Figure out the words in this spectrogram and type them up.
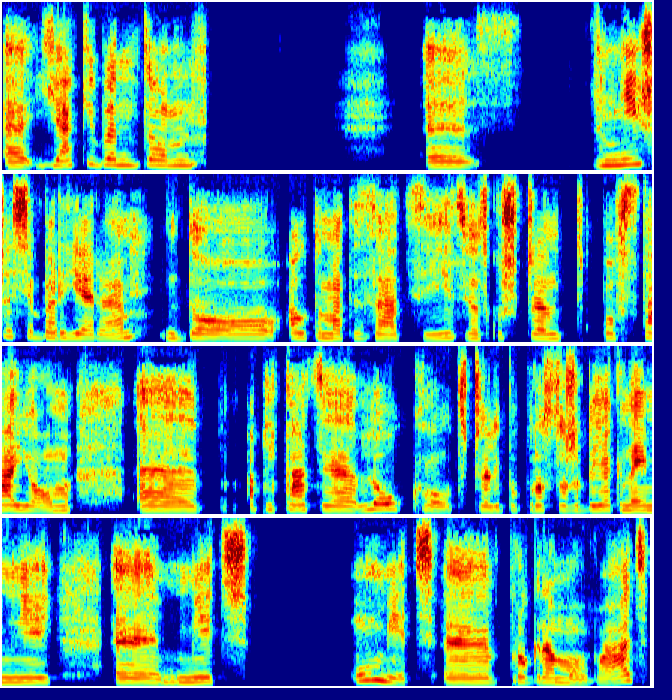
E, jakie będą zmniejsza się barierę do automatyzacji, w związku z czym powstają e, aplikacje low-code, czyli po prostu, żeby jak najmniej e, mieć umieć programować.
